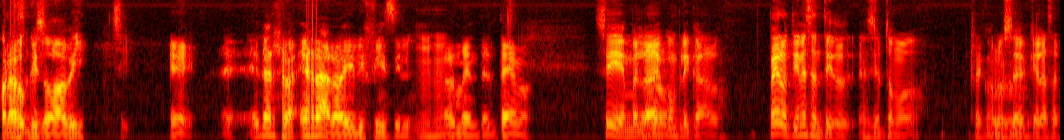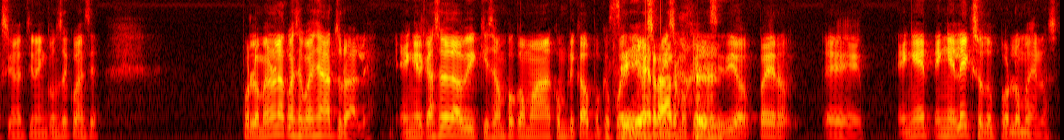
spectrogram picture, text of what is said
por algo que hizo David. Sí. Eh, eh, es, raro y difícil realmente el tema. Sí, en verdad es complicado. Pero tiene sentido, en cierto modo, reconocer que las acciones tienen consecuencias. Por lo menos las consecuencias naturales. En el caso de David, quizá un poco más complicado porque fue Dios mismo que decidió, pero eh, en, el, en, el, Éxodo por lo menos,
